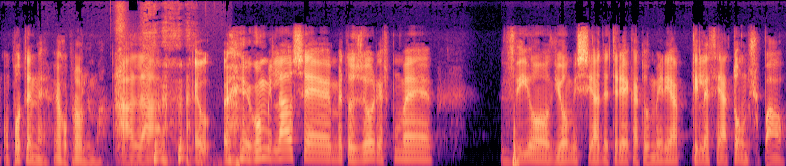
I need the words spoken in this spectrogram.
οπότε ναι, έχω πρόβλημα. αλλά εγώ, εγώ μιλάω σε, με το ζόρι, ας πούμε, 2, 2,5 άντε 3 εκατομμύρια τηλεθεατών σου πάω.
